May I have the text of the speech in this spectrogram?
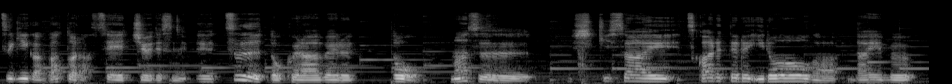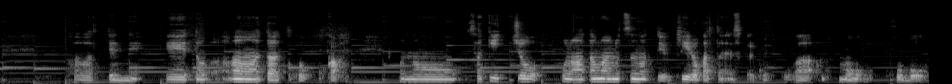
次がバトラ成虫ですね。えー、2と比べると、まず、色彩、使われてる色がだいぶ変わってんね。えーと、あ、あとあとここか。この先っちょ、この頭の角っていう黄色かったんですけど、ここがもうほぼ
